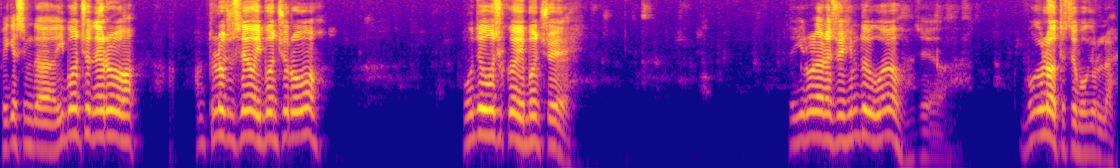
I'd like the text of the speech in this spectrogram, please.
뵙겠습니다. 이번 주 내로 한번 들러주세요 이번 주로. 언제 오실 거예요 이번 주에? 1월날은 좀 힘들고요. 제가 목요일날 어땠어요 목요일날?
